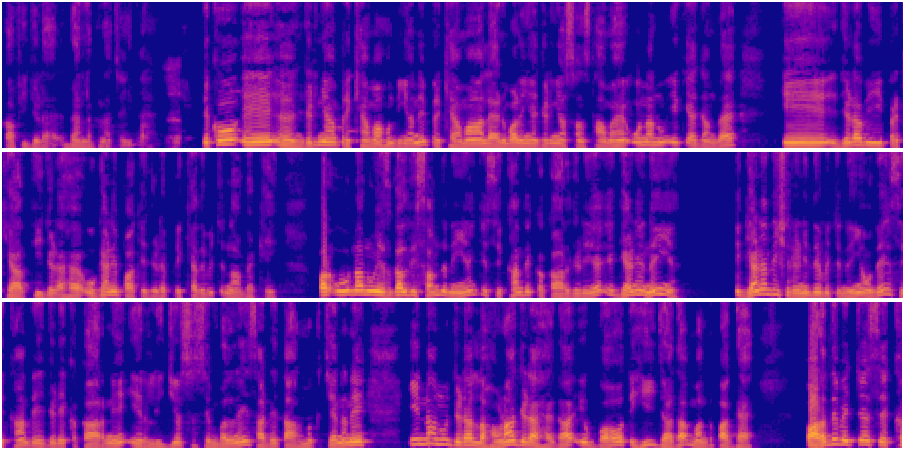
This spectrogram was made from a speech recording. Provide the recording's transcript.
ਕਾਫੀ ਜਿਹੜਾ ਹੈ, ਬੈਨ ਲੱਗਣਾ ਚਾਹੀਦਾ ਹੈ। ਦੇਖੋ, ਇਹ ਜਿਹੜੀਆਂ ਪ੍ਰੀਖਿਆਵਾਂ ਹੁੰਦੀਆਂ ਨੇ, ਪ੍ਰੀਖਿਆਵਾਂ ਲੈਣ ਵਾਲੀਆਂ ਜਿਹੜੀਆਂ ਸੰਸਥਾਵਾਂ ਹੈ, ਉਹਨਾਂ ਨੂੰ ਇਹ ਕਿਹਾ ਜਾਂਦਾ ਹੈ ਕਿ ਜਿਹੜਾ ਵੀ ਪ੍ਰੀਖਿਆਰਥੀ ਜਿਹੜਾ ਹੈ, ਉਹ ਗਹਿਣੇ ਪਾ ਕੇ ਜਿਹੜਾ ਪ੍ਰੀਖਿਆ ਦੇ ਵਿੱਚ ਨਾ ਬੈਠੇ। ਪਰ ਉਹਨਾਂ ਨੂੰ ਇਸ ਗੱਲ ਦੀ ਸਮਝ ਨਹੀਂ ਹੈ ਕਿ ਸਿੱਖਾਂ ਦੇ ਕਕਾਰ ਜਿਹੜੇ ਆ ਇਹ ਗਹਿਣੇ ਨਹੀਂ ਹੈ। ਇਹ ਗਹਿਣਿਆਂ ਦੀ ਸ਼੍ਰੇਣੀ ਦੇ ਵਿੱਚ ਨਹੀਂ ਆਉਂਦੇ, ਸਿੱਖਾਂ ਦੇ ਜਿਹੜੇ ਕਕਾਰ ਨੇ, ਇਹ ਰਿਲੀਜੀਅਸ ਸਿੰਬਲ ਨੇ, ਸਾਡੇ ਧਾਰਮਿਕ ਚਿੰਨ੍ਹ ਨੇ। ਇਹਨਾਂ ਨੂੰ ਜਿਹੜਾ ਲਹਾਉਣਾ ਜਿਹੜਾ ਹੈਗਾ, ਇਹ ਬਹੁਤ ਹੀ ਜ਼ਿਆਦਾ ਮੰਦਭਾਗਾ ਹੈ। ਭਾਰਤ ਦੇ ਵਿੱਚ ਸਿੱਖ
